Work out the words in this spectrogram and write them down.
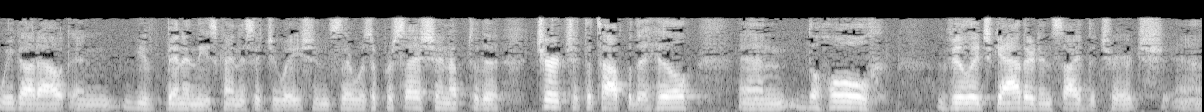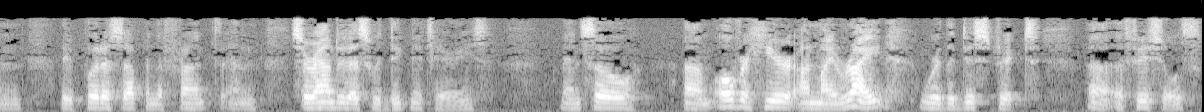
we got out, and you've been in these kind of situations. There was a procession up to the church at the top of the hill, and the whole village gathered inside the church, and they put us up in the front and surrounded us with dignitaries. And so um, over here on my right were the district uh, officials,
